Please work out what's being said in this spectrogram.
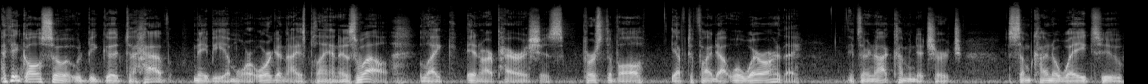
I think also it would be good to have maybe a more organized plan as well, like in our parishes. First of all, you have to find out well, where are they? If they're not coming to church, some kind of way to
